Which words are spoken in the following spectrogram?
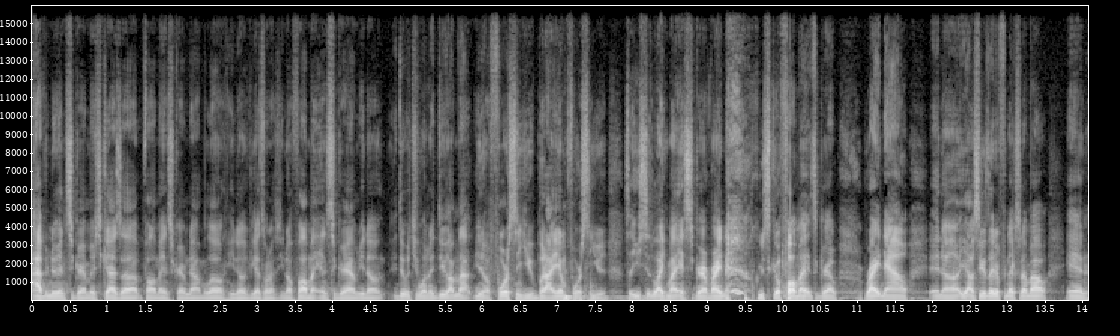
I have a new Instagram. If you guys uh follow my Instagram down below, you know, if you guys want to, you know, follow my Instagram, you know, do what you want to do. I'm not, you know, forcing you, but I am forcing you. So you should like my Instagram right now. you should go follow my Instagram right now. And uh yeah, I'll see you guys later for next time I'm out. And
